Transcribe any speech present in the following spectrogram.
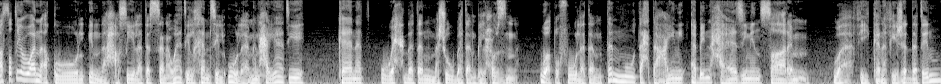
أستطيع أن أقول إن حصيلة السنوات الخمس الأولى من حياتي كانت وحدة مشوبة بالحزن وطفولة تنمو تحت عين أب حازم صارم. وفي كنف جدة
